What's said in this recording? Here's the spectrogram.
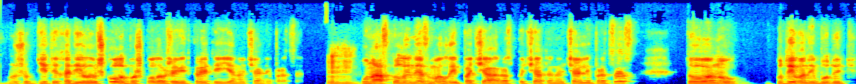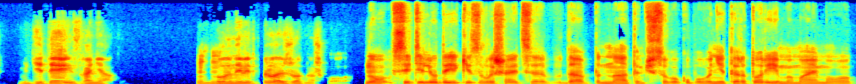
ну, щоб діти ходили в школу, бо школа вже відкрита і є навчальний процес. Угу. У нас, коли не змогли поча- розпочати навчальний процес, то ну куди вони будуть дітей зганяти, коли не відкрилась жодна школа? Ну, всі ті люди, які залишаються да, на тимчасово окупованій території, ми маємо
